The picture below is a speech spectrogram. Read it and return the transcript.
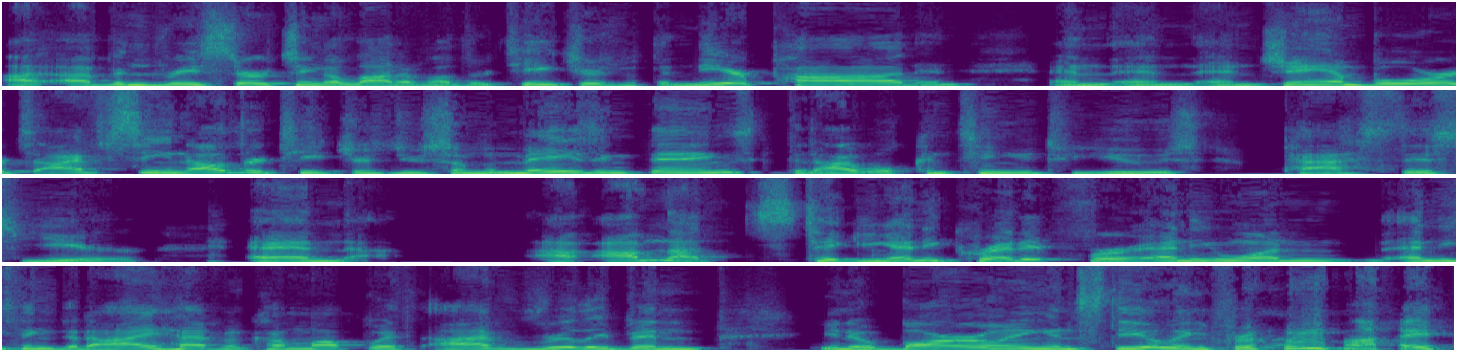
I, have been researching a lot of other teachers with the Nearpod and and and and Jamboards. I've seen other teachers do some amazing things that I will continue to use past this year. And I, am not taking any credit for anyone, anything that I haven't come up with. I've really been, you know, borrowing and stealing from my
